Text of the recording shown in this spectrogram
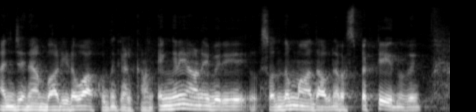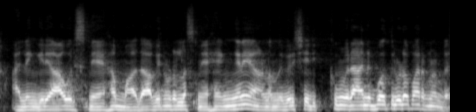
അഞ്ജനാമ്പാടിയുടെ വാക്കൊന്ന് കേൾക്കണം. എങ്ങനെയാണ് ഇവർ സ്വന്തം മാതാവിനെ റെസ്പെക്റ്റ് ചെയ്യുന്നത്? അല്ലെങ്കിൽ ആ ഒരു സ്നേഹം മാതാവിനോടുള്ള സ്നേഹം എങ്ങനെയാണെന്ന് ഇവർ ശരിക്കും ഒരു അനുഭവത്തിലൂടെ പറയുന്നുണ്ട്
